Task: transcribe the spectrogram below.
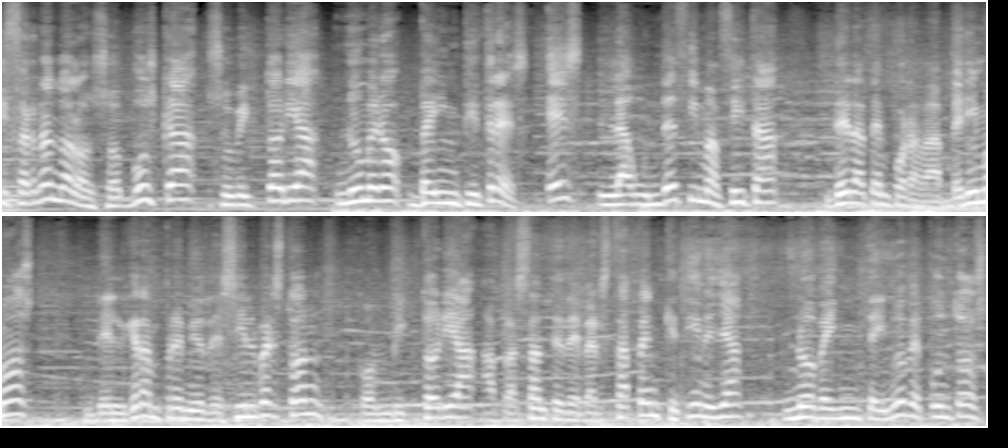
y Fernando Alonso busca su victoria número 23. Es la undécima cita de la temporada. Venimos del Gran Premio de Silverstone con victoria aplastante de Verstappen que tiene ya 99 puntos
